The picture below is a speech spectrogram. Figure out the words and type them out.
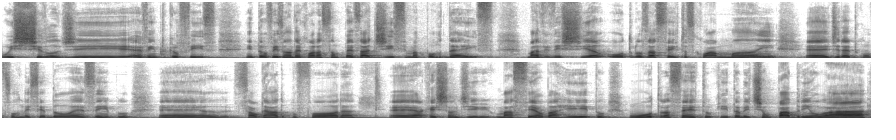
o estilo de evento que eu fiz. Então eu fiz uma decoração pesadíssima por 10, mas existia outros acertos com a mãe, é, direto com o fornecedor. Exemplo, é, salgado por fora, é, a questão de Maciel Barreto, um outro acerto que também tinha um padrinho lá,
